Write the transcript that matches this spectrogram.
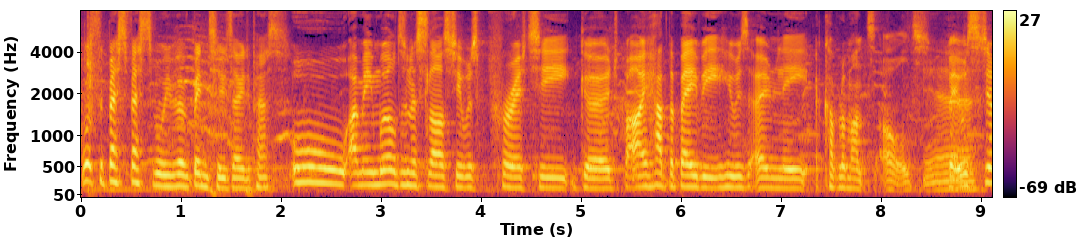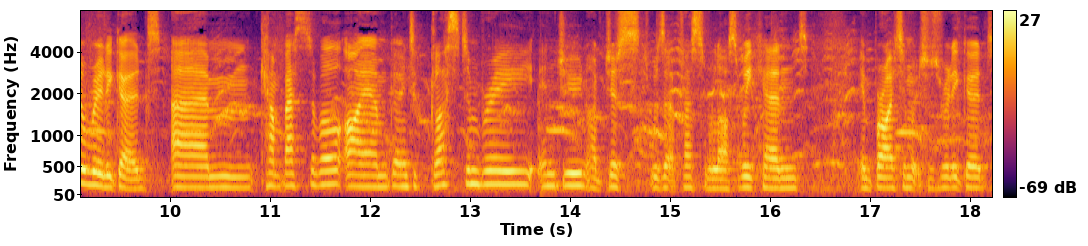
what's the best festival you've ever been to, Zoe Pass? Oh, I mean, Wilderness last year was pretty good, but I had the baby who was only a couple of months old. Yeah. But it was still really good. Um, Camp Festival, I am going to Glastonbury in June. I just was at a festival last weekend in Brighton, which was really good.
